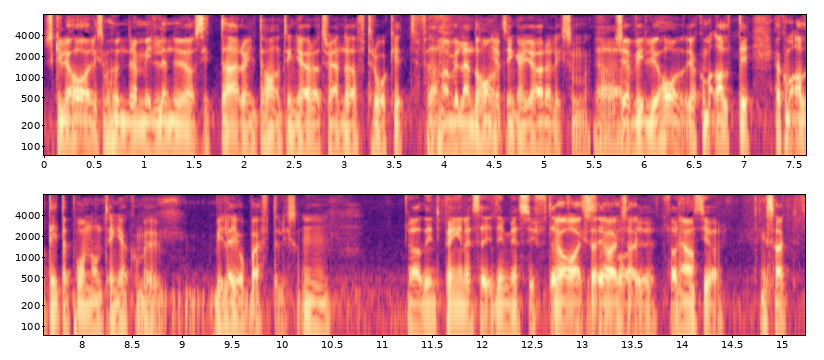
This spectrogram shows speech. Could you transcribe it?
Skulle jag ha liksom 100 mille nu och sitta här och inte ha någonting att göra tror jag ändå jag har haft tråkigt. För att Ja. man vill ändå ha någonting att göra. Liksom. Ja, ja. Så jag vill ju ha, jag kommer, alltid, jag kommer alltid hitta på någonting jag kommer vilja jobba efter. Liksom. Mm. Ja, det är inte pengarna i sig, det är mer syftet. Ja, alltså, exakt, ja, vad exakt. du faktiskt gör. Exakt.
